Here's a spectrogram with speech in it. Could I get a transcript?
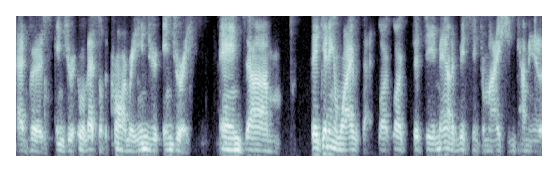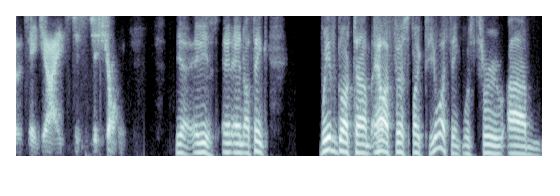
adverse injury. Well, that's not the primary injury. And um, they're getting away with that. Like, like the, the amount of misinformation coming out of the TGA is just, just shocking. Yeah, it is. And and I think we've got um, how I first spoke to you, I think, was through um,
